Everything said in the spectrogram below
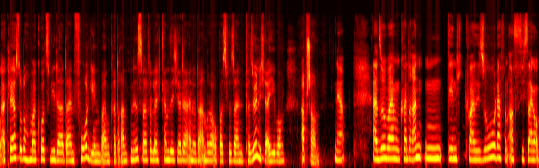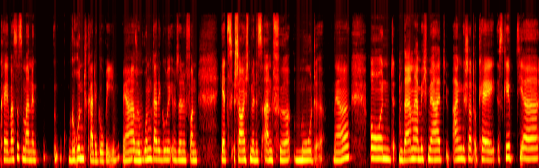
erklärst du doch mal kurz, wie da dein Vorgehen beim Quadranten ist, weil vielleicht kann sich ja der ein oder andere auch was für seine persönliche Erhebung abschauen. Ja, also beim Quadranten gehe ich quasi so davon aus, dass ich sage, okay, was ist meine Grundkategorie? Ja, also mhm. Grundkategorie im Sinne von, jetzt schaue ich mir das an für Mode. Ja, und dann habe ich mir halt angeschaut, okay, es gibt ja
